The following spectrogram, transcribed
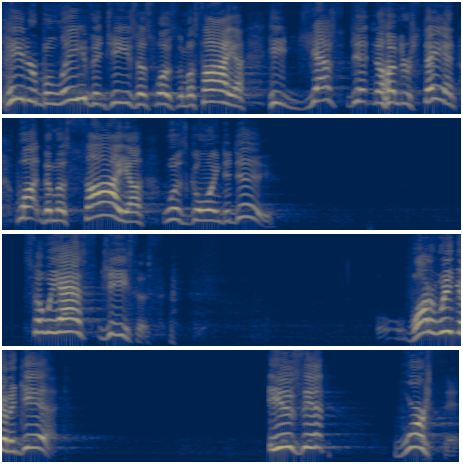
Peter believed that Jesus was the Messiah. He just didn't understand what the Messiah was going to do. So we asked Jesus, What are we going to get? Is it worth it?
